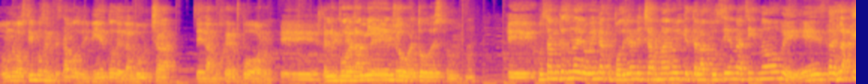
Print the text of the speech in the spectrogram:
uno de los tiempos en que estamos viviendo de la lucha de la mujer por... eh, El empoderamiento de todo esto. Eh, justamente es una heroína que podrían echar mano y que te la pusieran así, no, güey, esta es la que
